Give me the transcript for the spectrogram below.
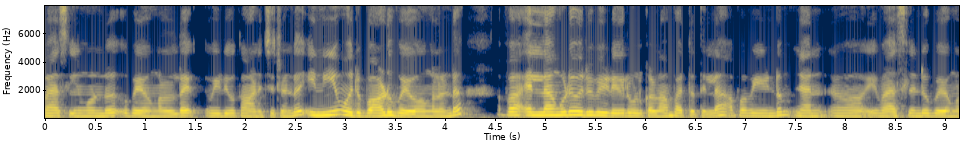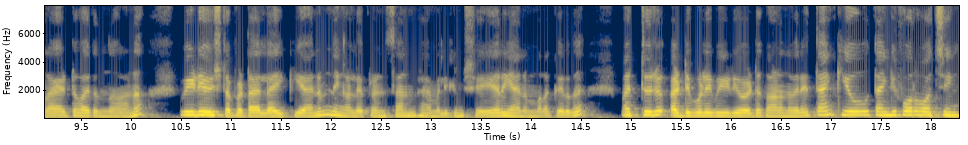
വാസലിൻ കൊണ്ട് ഉപയോഗങ്ങളുടെ വീഡിയോ കാണിച്ചിട്ടുണ്ട്. ഇനിയും ഒരുപാട് ഉപയോഗങ്ങളുണ്ട്. അപ്പോൾ എല്ലാം കൂടി ഒരു വീഡിയോയിൽ ഉൾക്കൊള്ളാൻ പറ്റത്തില്ല. അപ്പോൾ വീണ്ടും ഞാൻ ഈ വാസലിന്റെ ഉപയോഗങ്ങളായിട്ട് വരുന്നതാണ്. വീഡിയോ ഇഷ്ടപ്പെട്ടാൽ ലൈക്ക് ചെയ്യാനും നിങ്ങളുടെ ഫ്രണ്ട്സ് ആൻഡ് ഫാമിലിക്കും ഷെയർ ചെയ്യാനും മറക്കരുത്. മറ്റൊരു അടിപൊളി വീഡിയോ ആയിട്ട് കാണുന്നവരെ thank you. Thank for watching.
